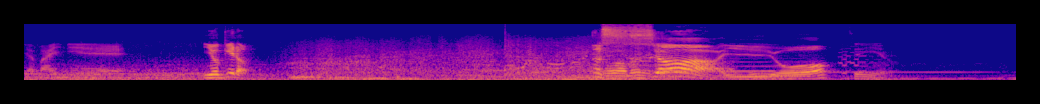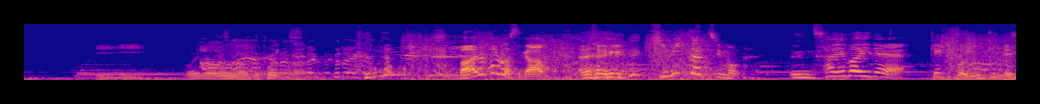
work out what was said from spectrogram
やばいね。避けろ。よっしゃー。いいよ。1000やんいいいい俺の運はどこ行ったバルボロスが 君たちも、うん、幸いね結構避けてる。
